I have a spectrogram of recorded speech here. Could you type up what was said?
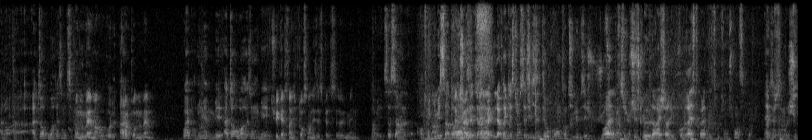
alors, à, à tort ou à raison. c'est Pour pas- nous-mêmes, hein. au- au- Je hein? pour nous-mêmes. Ouais, pour nous-mêmes. Mais à tort ou à raison. Mais Tuer 90% des espèces euh, humaines. non, mais ça, c'est un. Entre guillemets, c'est un Ouais, dommage collatéral. ouais. La vraie question, c'est est-ce qu'ils étaient au courant quand ils le faisaient? Je, je ouais, suis pas c'est sûr. juste le, la recherche du progrès, c'est pas la destruction, je pense. quoi. Exactement. je- je-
